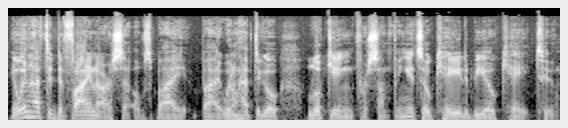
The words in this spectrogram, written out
You know, we don't have to define ourselves by by we don't have to go looking for something. It's okay to be okay too.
